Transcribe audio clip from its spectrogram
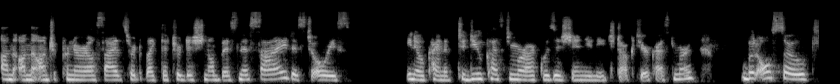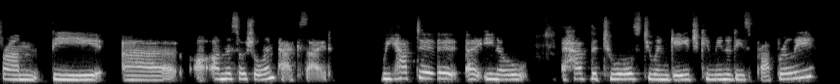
on on the entrepreneurial side, sort of like the traditional business side, is to always, you know, kind of to do customer acquisition, you need to talk to your customers, but also from the uh, on the social impact side, we have to, uh, you know, have the tools to engage communities properly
